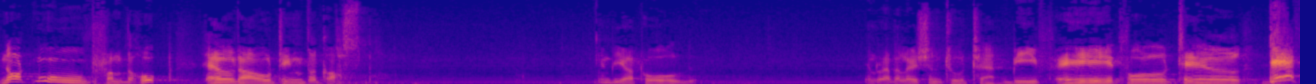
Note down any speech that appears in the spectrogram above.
not moved from the hope held out in the gospel. And we are told in Revelation 2:10, be faithful till death.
